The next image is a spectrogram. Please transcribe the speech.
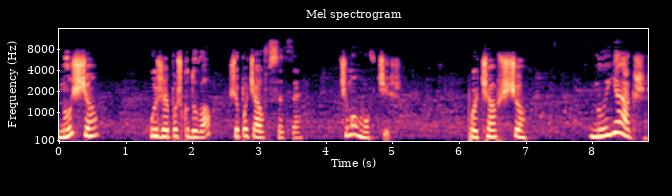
Ну що, уже пошкодував, що почав все це? Чому мовчиш? Почав що? Ну як же?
